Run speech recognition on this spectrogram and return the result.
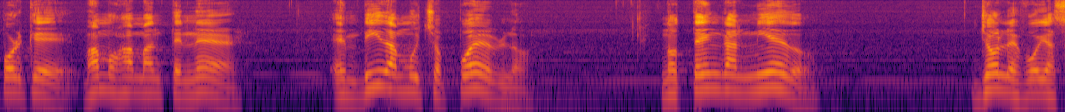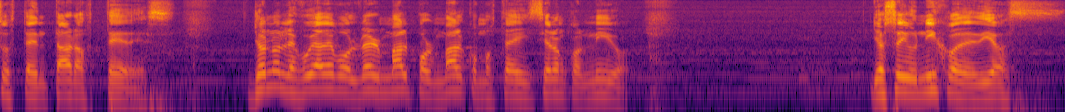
porque vamos a mantener en vida mucho pueblo. No tengan miedo yo les voy a sustentar a ustedes. Yo no les voy a devolver mal por mal como ustedes hicieron conmigo. Yo soy un hijo de Dios.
